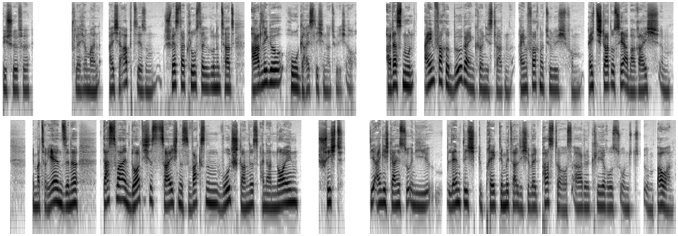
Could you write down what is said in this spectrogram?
Bischöfe, vielleicht auch mal ein reicher Abt, der so ein Schwesterkloster gegründet hat, Adlige, hohe Geistliche natürlich auch. Aber dass nun einfache Bürger in Kölnis taten, einfach natürlich vom Rechtsstatus her, aber reich im, im materiellen Sinne, das war ein deutliches Zeichen des wachsenden Wohlstandes einer neuen Schicht, die eigentlich gar nicht so in die ländlich geprägte mittelalterliche Welt passte, aus Adel, Klerus und, und Bauern.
